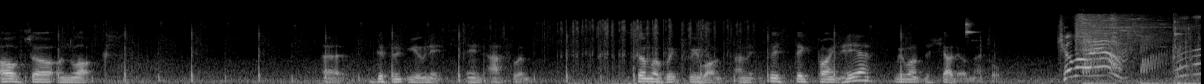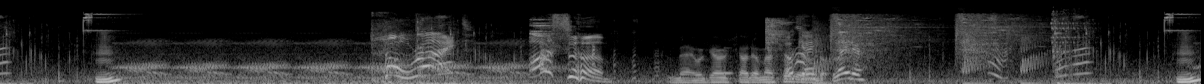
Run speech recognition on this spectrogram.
Also unlocks uh, different units in Athlum, some of which we want. And it's this big point here, we want the shadow metal. Come on out! Hmm? All right! Awesome! And there we go, shadow metal. Okay, We've later. Hmm?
